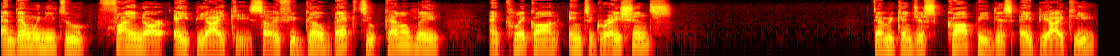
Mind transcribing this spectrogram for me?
And then we need to find our API key. So if you go back to Calendly and click on integrations, then we can just copy this API key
